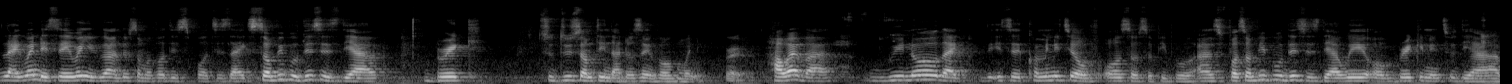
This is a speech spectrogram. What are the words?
like when they say when you go and do some of all these sports, it's like some people this is their break to do something that doesn't involve money. Right. However, we know like it's a community of all sorts of people, and for some people, this is their way of breaking into their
